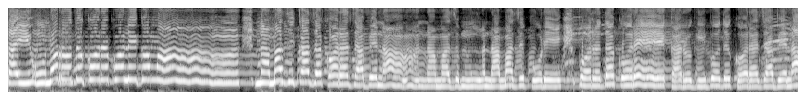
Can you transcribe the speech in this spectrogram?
তাই অনুরোধ করে বলি গো নামাজ কাজা করা যাবে না। নামাজ নামাজ পড়ে পর্দা করে কারও গিবদ করা যাবে না।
